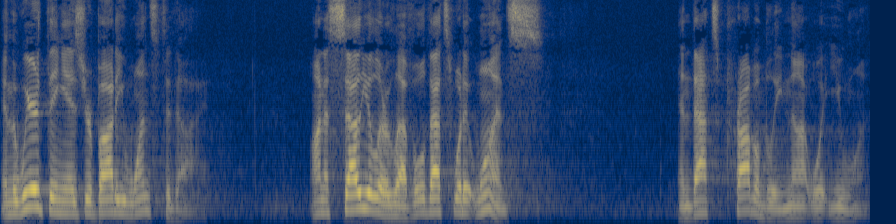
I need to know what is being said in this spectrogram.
And the weird thing is, your body wants to die. On a cellular level, that's what it wants. And that's probably not what you want.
